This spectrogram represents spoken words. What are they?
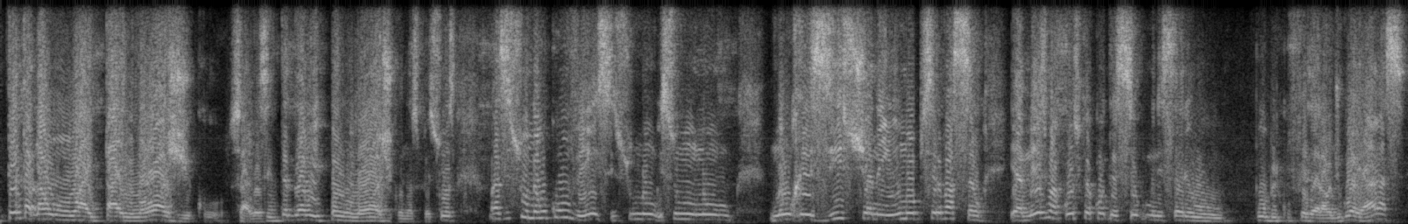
tenta dar um Muay lógico, sabe, assim, tenta dar um ipão lógico nas pessoas, mas isso não convence, isso não, isso não, não resiste a nenhuma observação. É a mesma coisa que aconteceu com o Ministério Público Federal de Goiás,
